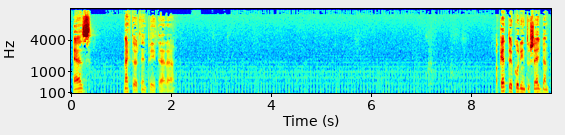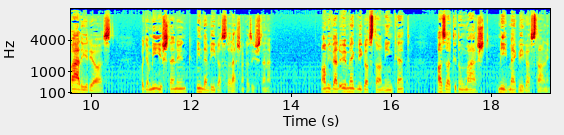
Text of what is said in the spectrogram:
Ez megtörtént Péterrel. A 2 Korintus 1-ben Pál írja azt, hogy a mi Istenünk minden vigasztalásnak az Istene. Amivel ő megvigasztal minket, azzal tudunk mást mi megvigasztalni.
